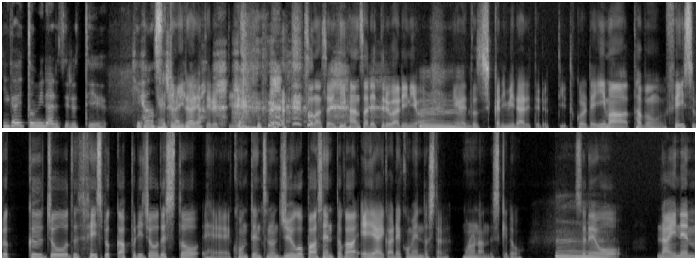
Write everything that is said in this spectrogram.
意外と見られてるっていう批判意する外と見られるてるっていう。そうなんですよ。批判されてる割には、うん意外としっかり見られてるっていうところで、今、多分、Facebook 上で、Facebook アプリ上ですと、えーコンテンツの15%が AI がレコメンドしたものなんですけど、うんそれを来年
